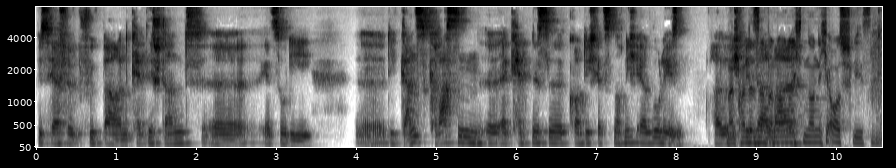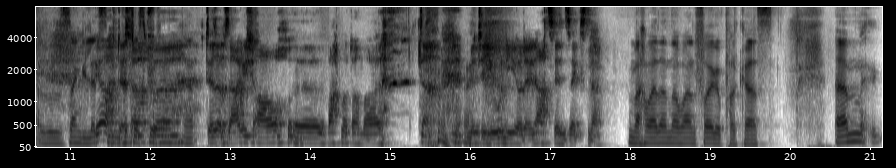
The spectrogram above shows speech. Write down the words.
bisher verfügbaren Kenntnisstand äh, jetzt so die, äh, die ganz krassen äh, Erkenntnisse konnte ich jetzt noch nicht irgendwo lesen. Also Man konnte es aber noch, nicht, noch nicht ausschließen. Also sozusagen die letzten ja, deshalb, äh, ja. deshalb sage ich auch, äh, warten wir doch mal Mitte Juni oder den 18.06. Machen wir dann nochmal einen Folgepodcast. Ähm,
